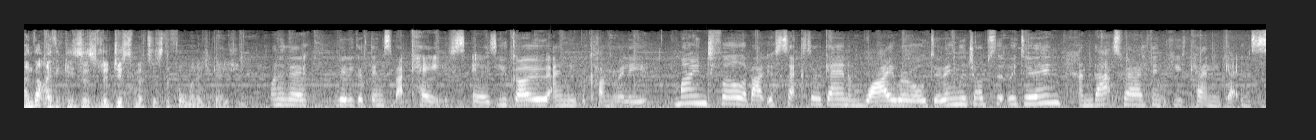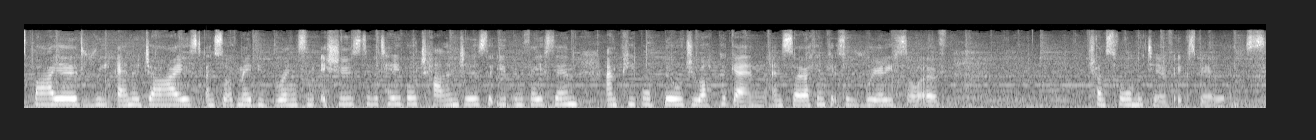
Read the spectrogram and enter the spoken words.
And that I think is as legitimate as the formal education. One of the really good things about CASE is you go and you become really mindful about your sector again and why we're all doing the jobs that we're doing. And that's where I think you can get inspired, re-energised and sort of maybe bring some issues to the table, challenges that you've been facing and people build you up again. And so I think it's a really sort of transformative experience.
